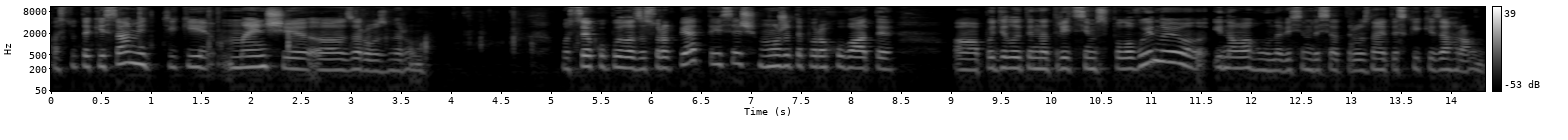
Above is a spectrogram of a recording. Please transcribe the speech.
Ось тут такі самі, тільки менші е, за розміром. Ось це я купила за 45 тисяч, можете порахувати, поділити на 37,5 і на вагу на 83. Знаєте, скільки за грам.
